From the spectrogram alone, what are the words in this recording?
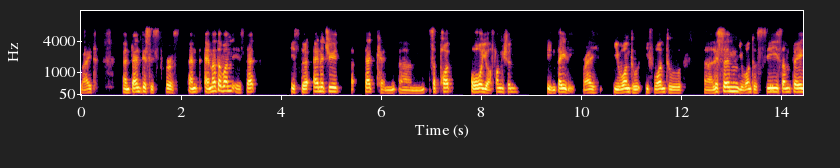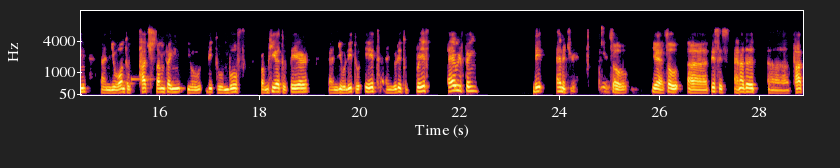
right and then this is first and another one is that it's the energy that can um, support all your function in daily right you want to if you want to uh, listen you want to see something and you want to touch something you need to move from here to there, and you need to eat and you need to breathe. everything need energy. Yes. So yeah, so uh, this is another uh, part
